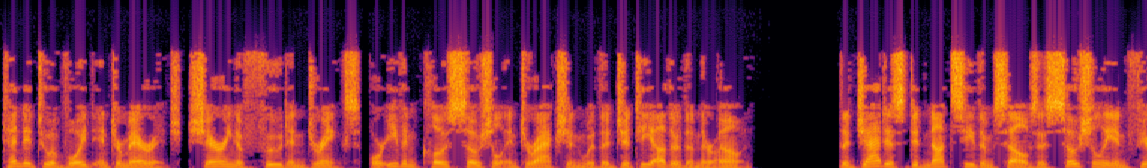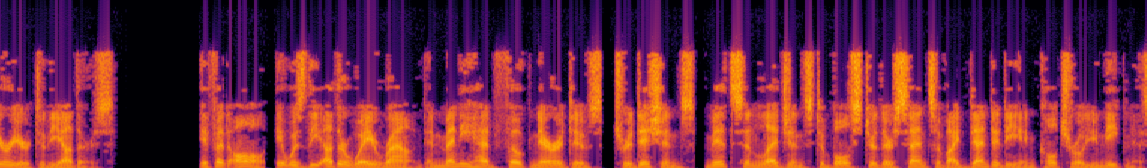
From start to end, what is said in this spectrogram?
tended to avoid intermarriage, sharing of food and drinks, or even close social interaction with a jati other than their own. The Jatis did not see themselves as socially inferior to the others. If at all, it was the other way round and many had folk narratives, traditions, myths and legends to bolster their sense of identity and cultural uniqueness.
